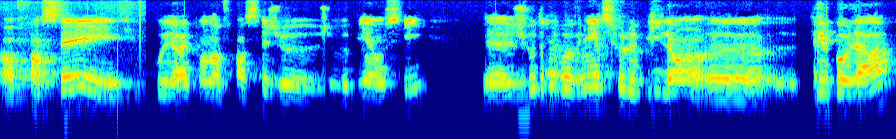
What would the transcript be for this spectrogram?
en, français et si vous pouvez répondre en français, je, veux bien aussi. Euh, je voudrais revenir sur le bilan euh, d'Ebola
